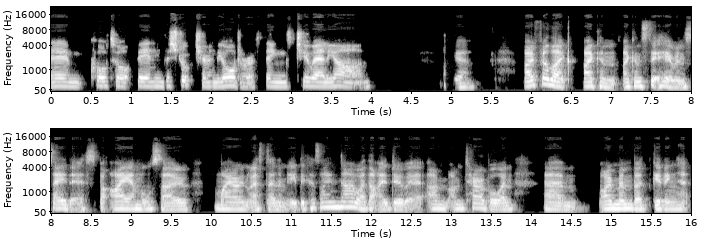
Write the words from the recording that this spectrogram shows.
um, caught up in the structure and the order of things too early on. Yeah. I feel like I can I can sit here and say this, but I am also my own worst enemy because I know that I do it. I'm I'm terrible, and um, I remember giving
